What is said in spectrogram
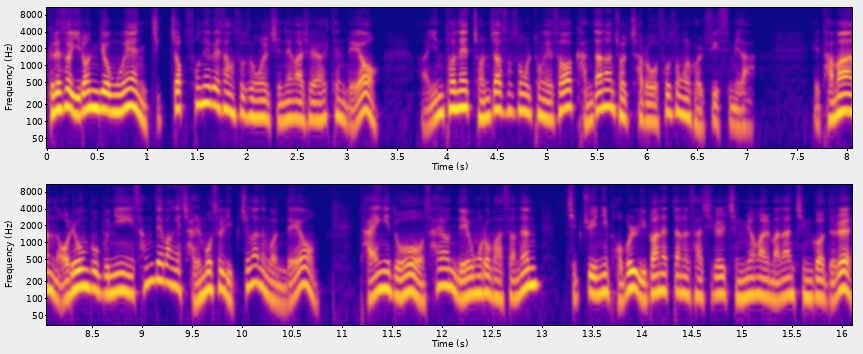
그래서 이런 경우엔 직접 손해배상 소송을 진행하셔야 할 텐데요. 아, 인터넷 전자소송을 통해서 간단한 절차로 소송을 걸 수 있습니다. 다만 어려운 부분이 상대방의 잘못을 입증하는 건데요. 다행히도 사연 내용으로 봐서는 집주인이 법을 위반했다는 사실을 증명할 만한 증거들을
